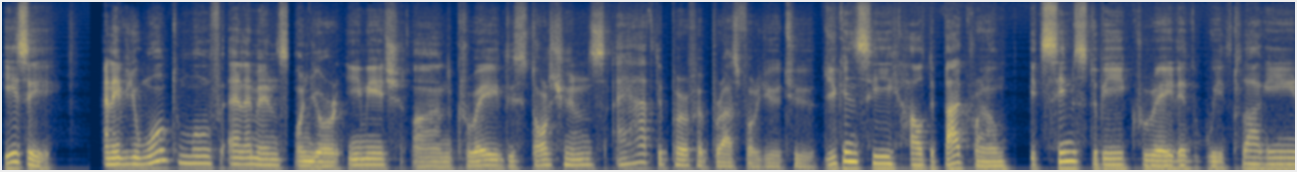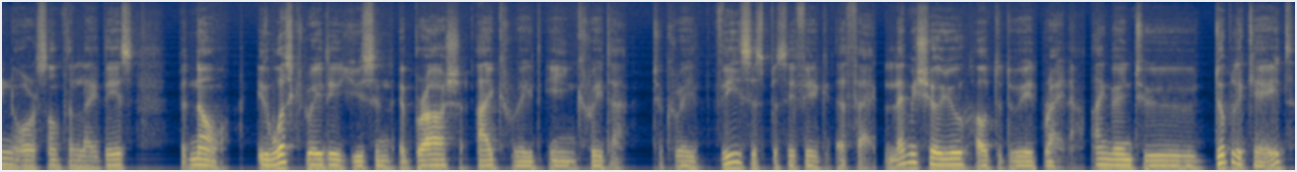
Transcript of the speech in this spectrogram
Easy. And if you want to move elements on your image and create distortions, I have the perfect brush for you too. You can see how the background, it seems to be created with plugin or something like this, but no, it was created using a brush I create in Krita to create this specific effect. Let me show you how to do it right now. I'm going to duplicate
